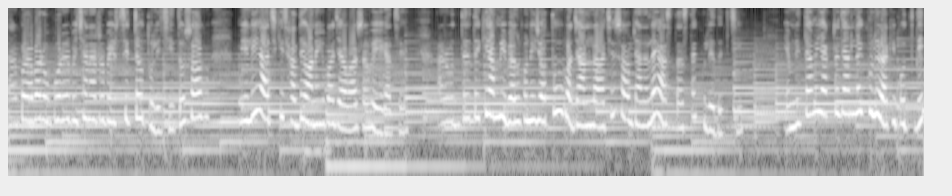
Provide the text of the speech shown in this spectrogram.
তারপর আবার উপরের বিছানাটার বেডশিটটাও তুলেছি। তো সব মিলিয়ে আজকে ছাদে অনেকবার যাওয়া আসা হয়ে গেছে। আর ওদের দেখে আমি ব্যালকনি যত বা জানলা আছে, সব জানালায় আস্তে আস্তে খুলে দিচ্ছি। এমনিতে আমি একটা জানলাই খুলে রাখি প্রতিদিন,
